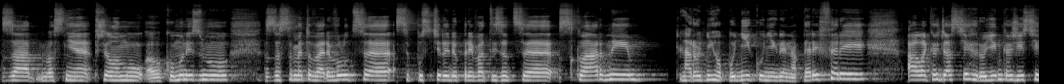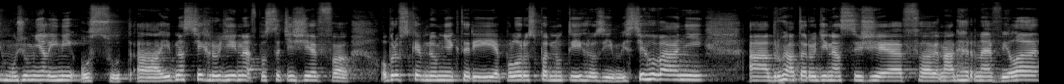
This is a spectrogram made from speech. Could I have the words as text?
za vlastně přelomu eh, komunismu, za sametové revoluce se pustili do privatizace sklárny, národního podniku někde na periferii, ale každá z těch rodin, každý z těch mužů měl jiný osud. A jedna z těch rodin v podstatě žije v obrovském domě, který je polorozpadnutý, hrozí jim vystěhování a druhá ta rodina si žije v nádherné vile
